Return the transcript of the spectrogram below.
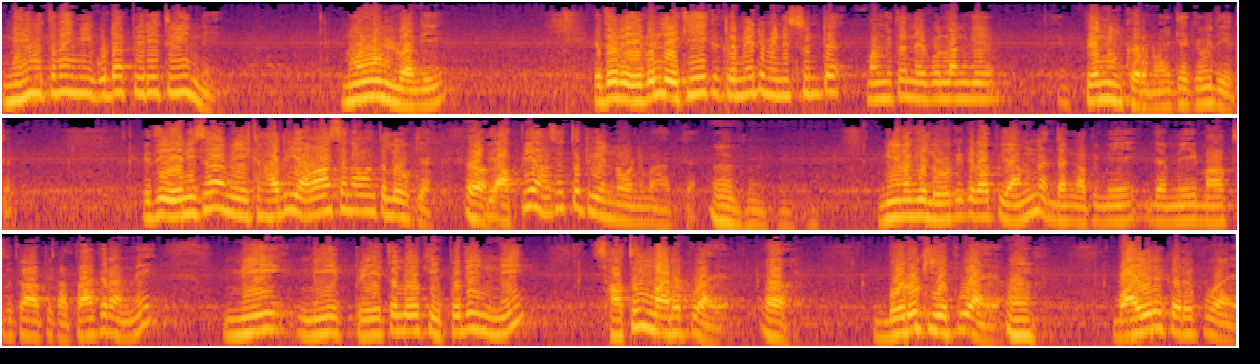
මෙහෙම තමයි මේ ගොඩක් පෙරේතු ඉන්නේ. නූල් වගේ එතකොට ඒගොල්ලෝ එක එක ක්‍රමයකට මිනිස්සුන්ට මම හිතන්නේ ඒගොල්ලන්ගේ පෙන්눔 කරනවා එක එක විදිහට. ඉතින් ඒ නිසා මේක හරි අවාසනාවන්ත ලෝකයක්. ඉතින් අපි අසතුටු වෙන්න ඕනේ මහත්තයා. මේ වගේ ලෝකයකට අපි යන්න දැන් අපි මේ දැන් මේ මාතෘකාව අපි කතා කරන්නේ මේ මේ പ്രേත ලෝකෙ ඉපදින්නේ සතුන් මරපු අය. බොරු කියපු අය. වෛර කරපු අය.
